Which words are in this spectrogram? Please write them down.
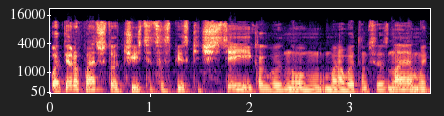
Во-первых, понятно, что чистятся списки частей, и как бы, ну, мы об этом все знаем. И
